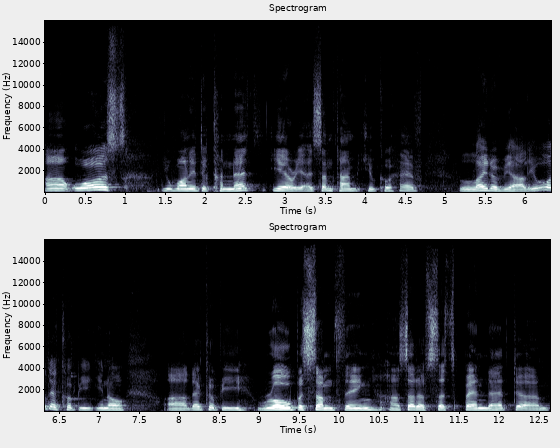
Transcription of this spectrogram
uh, or you wanted to connect areas, sometimes you could have lighter value, or there could be, you know, uh, there could be rope or something, uh, sort of suspend that, um,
